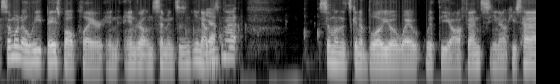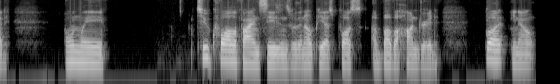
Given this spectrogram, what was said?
somewhat elite baseball player in Andrelton Simmons. And you know, yeah. he's not someone that's gonna blow you away with the offense. You know, he's had only two qualifying seasons with an OPS plus above hundred, but you know,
